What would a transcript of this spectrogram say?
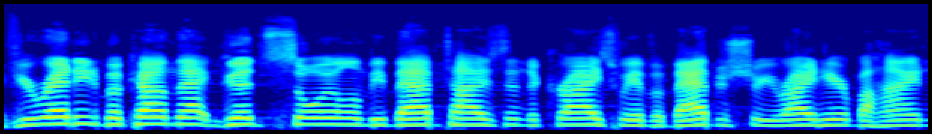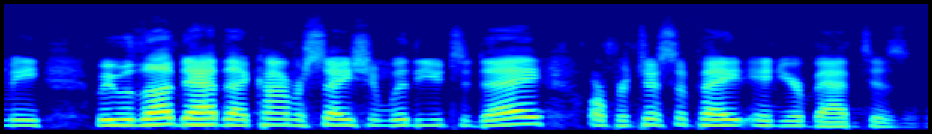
If you're ready to become that good soil and be baptized into Christ, we have a baptistry right here behind me. We would love to have that conversation with you today or participate in your baptism.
